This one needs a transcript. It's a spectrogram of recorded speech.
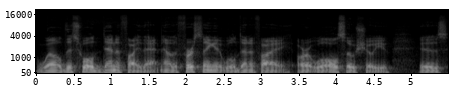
well this will identify that. Now the first thing it will identify or it will also show you is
